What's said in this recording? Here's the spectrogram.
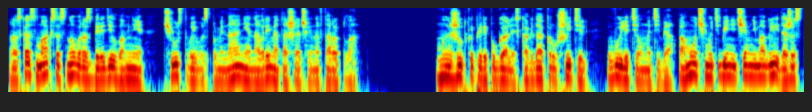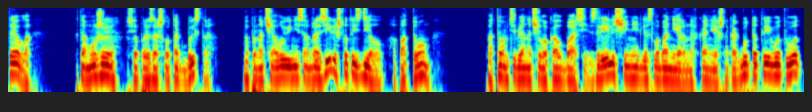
Рассказ Макса снова разбередил во мне чувства и воспоминания, на время отошедшие на второй план. Мы жутко перепугались, когда крушитель вылетел на тебя. Помочь мы тебе ничем не могли, даже Стелла. К тому же все произошло так быстро. Мы поначалу и не сообразили, что ты сделал, а потом... Потом тебя начало колбасить. Зрелище не для слабонервных, конечно, как будто ты вот-вот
